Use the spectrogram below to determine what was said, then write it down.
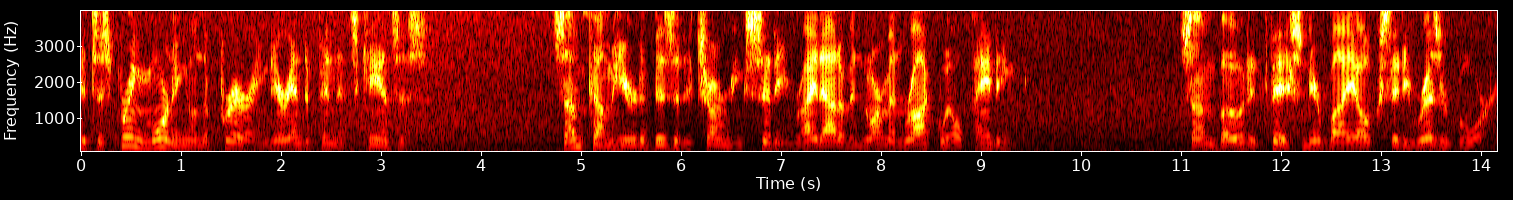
It's a spring morning on the prairie near Independence, Kansas. Some come here to visit a charming city right out of a Norman Rockwell painting. Some boat and fish nearby Elk City Reservoir.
